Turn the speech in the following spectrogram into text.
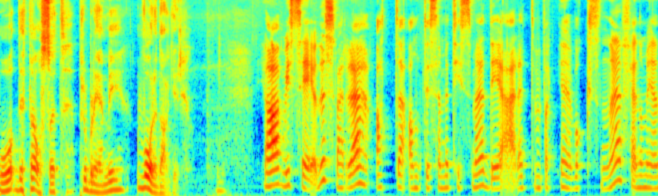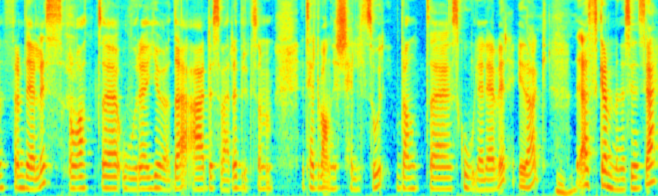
Og dette er også et problem i våre dager. Ja, vi ser jo dessverre at antisemittisme det er et eh, voksende fenomen fremdeles. Og at eh, ordet jøde er dessverre brukt som et helt vanlig skjellsord blant eh, skoleelever i dag. Mm. Det er skremmende, syns jeg.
